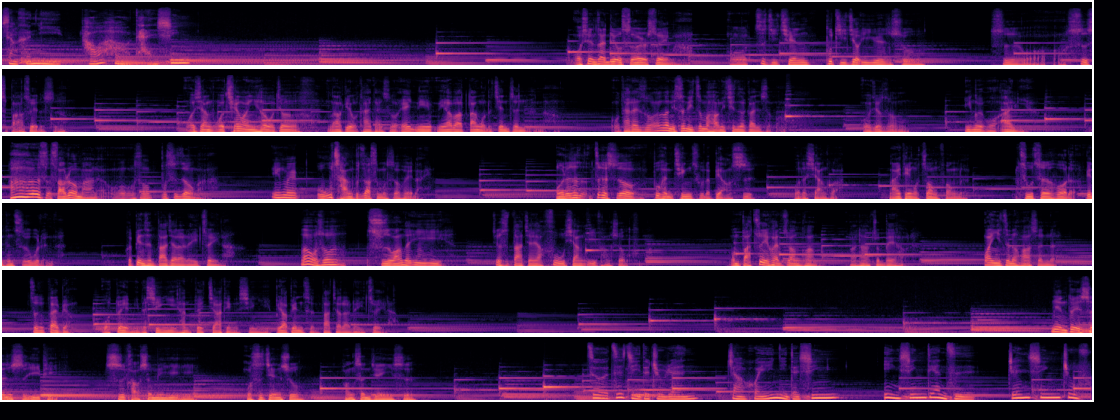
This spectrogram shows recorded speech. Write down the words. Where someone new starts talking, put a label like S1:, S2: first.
S1: 想和你好好谈心。
S2: 我现在六十二岁嘛，我自己签不急救意愿书是我四十八岁的时候。我想我签完以后，我就拿给我太太说：“哎，你你要不要当我的见证人呢？”我太太说：“那你身体这么好，你签这干什么？”我就说：“因为我爱你啊！”啊，是少肉麻了。我我说不是肉麻，因为无常不知道什么时候会来。我的这个时候不很清楚的表示我的想法。哪一天我中风了，出车祸了，变成植物人了，会变成大家的累赘了。那我说，死亡的意义就是大家要互相预防受苦。我们把最坏的状况把它准备好了，万一真的发生了，这个代表我对你的心意和对家庭的心意，不要变成大家的累赘了。面对生死议题，思考生命意义。我是坚叔，黄胜坚医师。
S1: 做自己的主人，找回你的心。印心电子，真心祝福。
